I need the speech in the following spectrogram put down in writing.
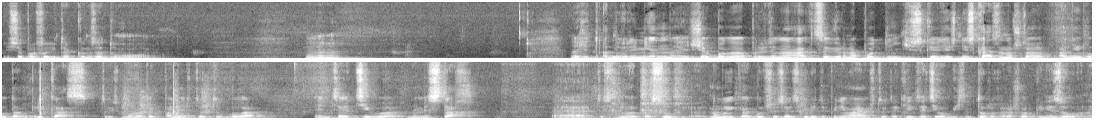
И все пошло не так, как он задумывал. Э, значит, одновременно еще была проведена акция верноподданническая. Здесь не сказано, что о ней был дан приказ. То есть можно так понять, что это была инициатива на местах. Э, то есть седьмой посуд. Но мы, как бывшие советские люди, понимаем, что такие инициативы обычно тоже хорошо организованы.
